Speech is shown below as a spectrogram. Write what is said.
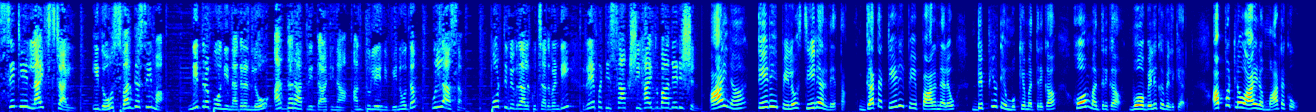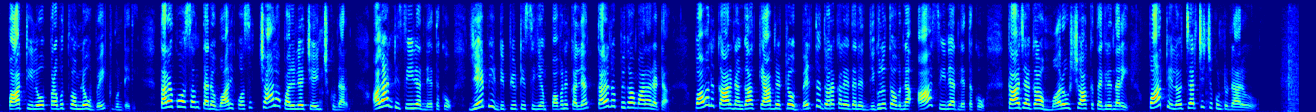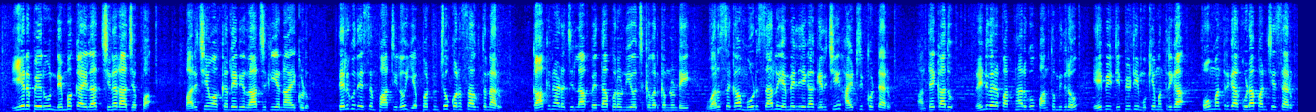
City life style. ఇదో స్వర్గసీమ. నిద్రపోని నగరంలో అర్ధరాత్రి దాటిన అంతులేని వినోదం ఉల్లాసం. పూర్తి వివరాలకు చదవండి రేపటి సాక్షి హైదరాబాద్ ఎడిషన్. ఆయన టీడీపీలో సీనియర్ నేత. గత టీడీపీ పాలనలో డిప్యూటీ ముఖ్యమంత్రిగా హోంమంత్రిగా ఓ వెలుగు వెలిగారు. అప్పట్లో ఆయన మాటకు పార్టీలో ప్రభుత్వంలో వెయిట్ ఉండేది. తన కోసం తన వారి కోసం చాలా పనులే చేయించుకున్నారు. అలాంటి senior నేతకు AP deputy CM Pawan Kalyan తలనొప్పిగా మారారట. పవన్ కారణంగా క్యాబినెట్లో బెర్త్ దొరకలేదనే దిగులుతో ఉన్న ఆ సీనియర్ నేతకు తాజాగా మరో షాక్ తగిలిందని పార్టీలో చర్చించుకుంటున్నారు. ఈయన పేరు నిమ్మకాయల చినరాజప్ప. పరిచయం అక్కర్లేని రాజకీయ నాయకుడు. తెలుగుదేశం పార్టీలో ఎప్పటినుంచో కొనసాగుతున్నారు. కాకినాడ జిల్లా పెద్దాపురం నియోజకవర్గం నుండి వరుసగా మూడుసార్లు ఎమ్మెల్యేగా గెలిచి హైట్రిక్ కొట్టారు. అంతేకాదు రెండు వేల పద్నాలుగు పంతొమ్మిదిలో ఏపీ డిప్యూటీ ముఖ్యమంత్రిగా హోంమంత్రిగా కూడా పనిచేశారు.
